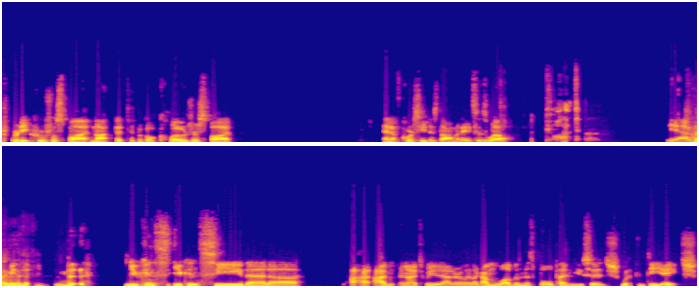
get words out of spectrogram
pretty crucial spot, not the typical closure spot. And of course, he just dominates as well. God. Yeah, I mean, the, the, you can you can see that uh, I, am and I tweeted out earlier, like I'm loving this bullpen usage with the DH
